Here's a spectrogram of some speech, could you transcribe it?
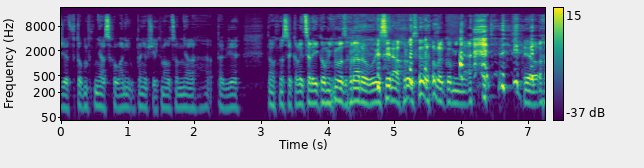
že v tom měl schovaný úplně všechno, co měl, takže tam jsme sekali celý komín od hradou, jestli náhodou se dal do komína. jo.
